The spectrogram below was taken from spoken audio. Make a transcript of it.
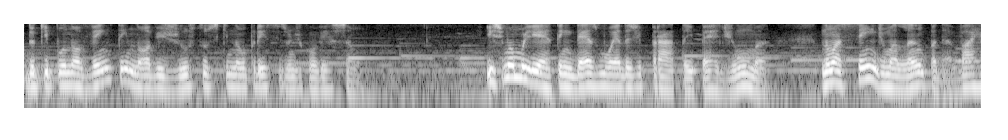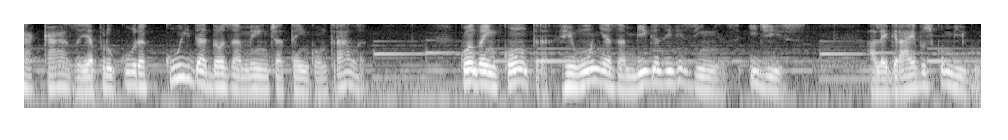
do que por noventa e nove justos que não precisam de conversão. E se uma mulher tem dez moedas de prata e perde uma, não acende uma lâmpada, varre a casa e a procura cuidadosamente até encontrá-la? Quando a encontra, reúne as amigas e vizinhas e diz: Alegrai-vos comigo,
